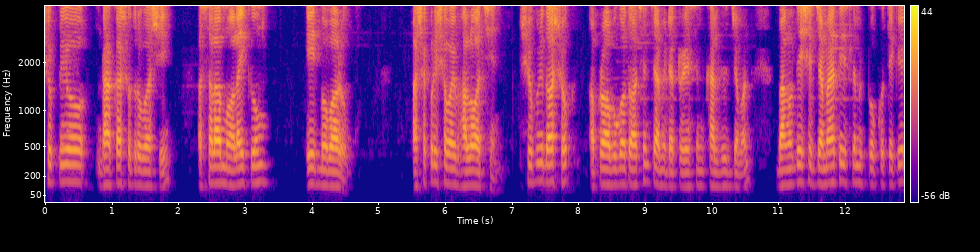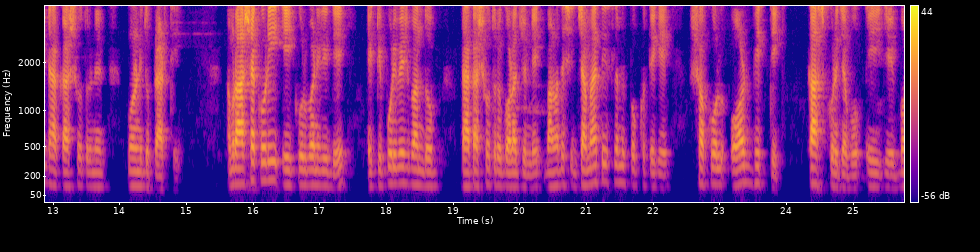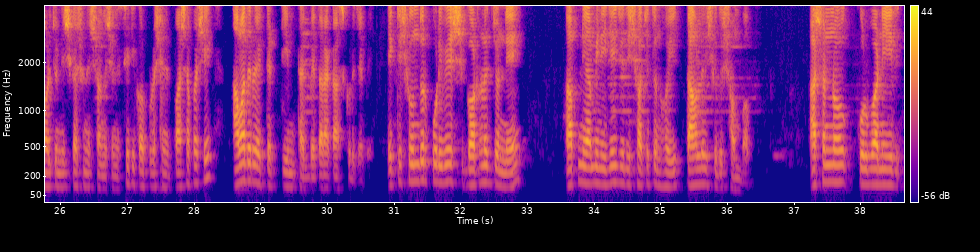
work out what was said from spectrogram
সুপ্রিয় ঢাকা সূত্রবাসী, আসসালামু আলাইকুম, ঈদ মোবারক। আশা করি সবাই ভালো আছেন। সুপ্রিয় দর্শক, আপনারা অবগত আছেন যে আমি ডক্টর এস এম খালিদুজ্জামান, বাংলাদেশের জামায়াতে ইসলামের পক্ষ থেকে ঢাকা সদরনের মনোনীত প্রার্থী। আমরা আশা করি এই কোরবানির ঈদে একটি পরিবেশ বান্ধব ঢাকা সদর গড়ার জন্য বাংলাদেশের জামায়াতে ইসলামের পক্ষ থেকে সকল ওয়ার্ড ভিত্তিক কাজ করে যাব এই যে বর্জ্য নিষ্কাশনের সঙ্গে সঙ্গে সিটি কর্পোরেশনের পাশাপাশি আমাদেরও একটা টিম থাকবে, তারা কাজ করে যাবে। একটি সুন্দর পরিবেশ গঠনের জন্যে আপনি, আমি নিজেই যদি সচেতন হই, তাহলেই শুধু সম্ভব। আসন্ন কোরবানির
